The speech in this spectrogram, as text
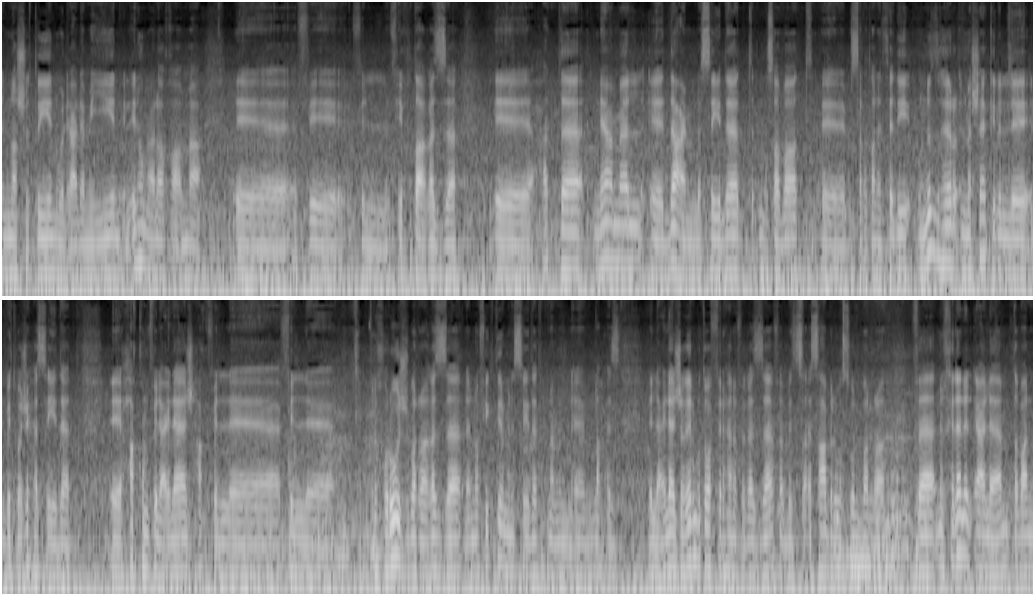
الناشطين والإعلاميين اللي لهم علاقة مع آه، في في في قطاع غزة آه، حتى نعمل دعم للسيدات المصابات بسرطان الثدي ونظهر المشاكل اللي بتواجهها السيدات. حقهم في العلاج حق في في في الخروج برا غزة لأنه في كثير من السيدات إحنا بنلاحظ. العلاج غير متوفر هنا في غزة فصعب الوصول برا. فمن خلال الإعلام طبعا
